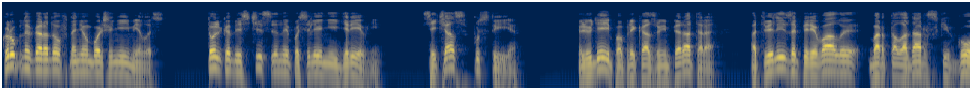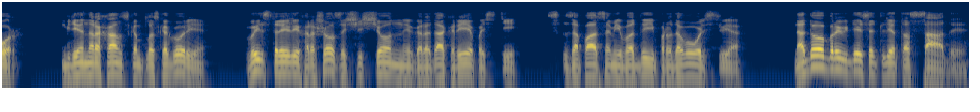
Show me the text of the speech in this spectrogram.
Крупных городов на нем больше не имелось, только бесчисленные поселения и деревни, сейчас пустые. Людей по приказу императора отвели за перевалы Барталадарских гор, где на Раханском плоскогорье выстроили хорошо защищенные города-крепости с запасами воды и продовольствия, на добрых десять лет осады.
